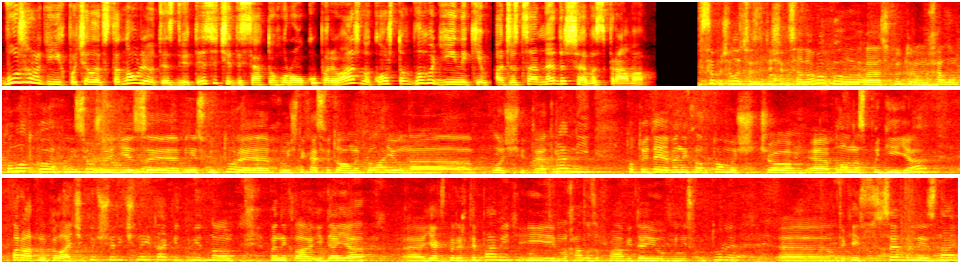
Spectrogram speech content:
В Ужгороді їх почали встановлювати з 2010 року, переважно коштом благодійників, адже це не дешева справа. Все почалося з 2010 року з скульптором Михайлом Колодко місті Ужгороді з міні-скульптури помічника Святого Миколаю на площі театральній. Тобто ідея виникла в тому, що е, була в нас подія. Парад Миколайчиків щорічний, так відповідно виникла ідея, е, як зберегти пам'ять, і Михайло запропонував ідею міні-скульптури, е, такий символьний знак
